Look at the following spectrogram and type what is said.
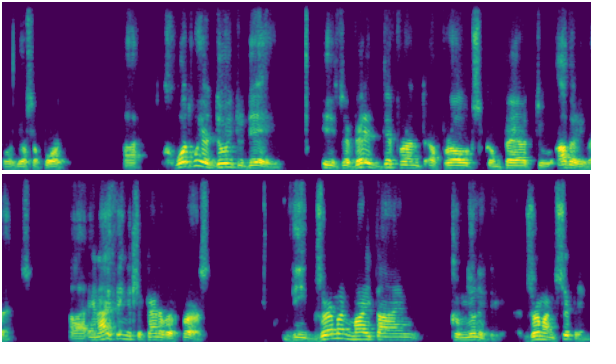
for your support. Uh, what we are doing today is a very different approach compared to other events. Uh, and I think it's a kind of a first the German maritime community, German shipping,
